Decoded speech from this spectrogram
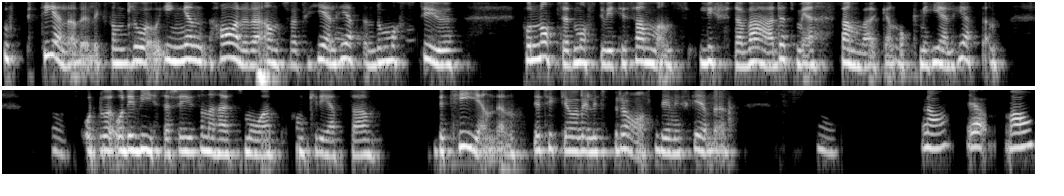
uppdelade liksom, då, och ingen har det där ansvaret för helheten, då måste ju på något sätt måste vi tillsammans lyfta värdet med samverkan och med helheten. Mm. Och, då, och det visar sig i sådana här små konkreta beteenden. Det tyckte jag var väldigt bra, det ni skrev där. Mm. Ja, ja, ja,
